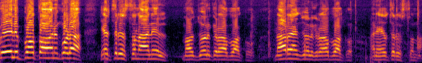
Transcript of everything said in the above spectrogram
పేలిపోతామని కూడా హెచ్చరిస్తున్నా అనిల్. మా జోలికి రాబాకు. నారాయణ జోలికి రాబాకు అని హెచ్చరిస్తున్నా.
